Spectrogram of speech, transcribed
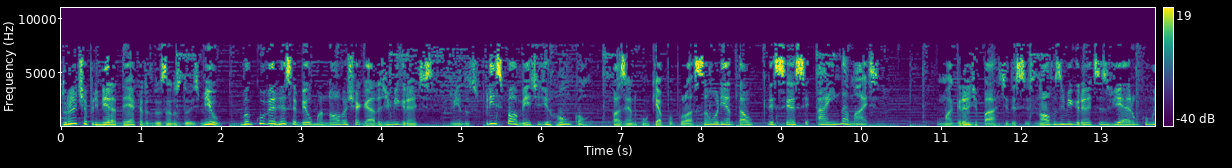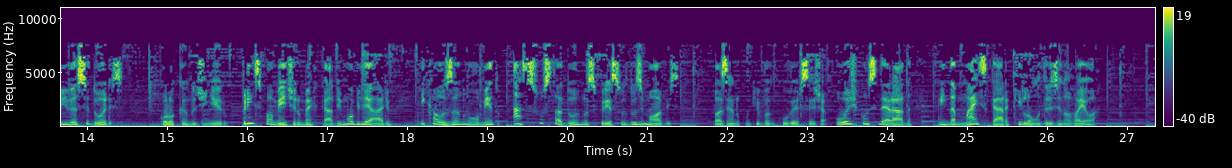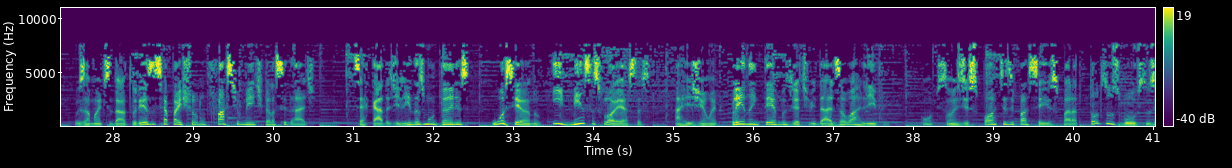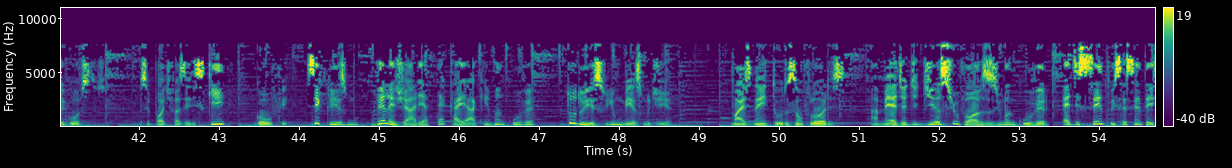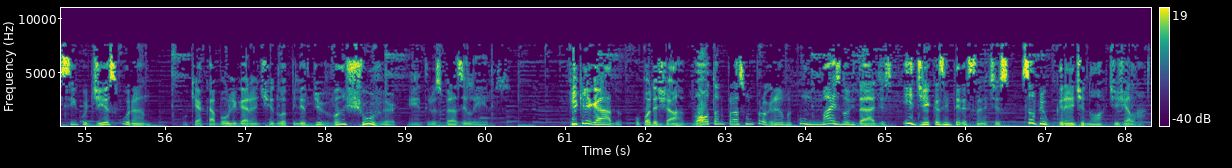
Durante a primeira década dos anos 2000, Vancouver recebeu uma nova chegada de imigrantes, vindos principalmente de Hong Kong, fazendo com que a população oriental crescesse ainda mais. Uma grande parte desses novos imigrantes vieram como investidores, colocando dinheiro principalmente no mercado imobiliário e causando um aumento assustador nos preços dos imóveis, fazendo com que Vancouver seja hoje considerada ainda mais cara que Londres e Nova York. Os amantes da natureza se apaixonam facilmente pela cidade. Cercada de lindas montanhas, o oceano e imensas florestas, a região é plena em termos de atividades ao ar livre, com opções de esportes e passeios para todos os bolsos e gostos. Você pode fazer esqui, golfe, ciclismo, velejar e até caiaque em Vancouver, tudo isso em um mesmo dia. Mas nem tudo são flores. A média de dias chuvosos em Vancouver é de 165 dias por ano, o que acabou lhe garantindo o apelido de Vancouver entre os brasileiros. Fique ligado, o Podeixar volta no próximo programa com mais novidades e dicas interessantes sobre o Grande Norte gelado.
